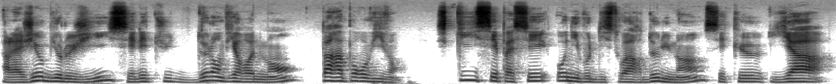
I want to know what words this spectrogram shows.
Alors la géobiologie, c'est l'étude de l'environnement par rapport au vivant. Ce qui s'est passé au niveau de l'histoire de l'humain, c'est qu'il y a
